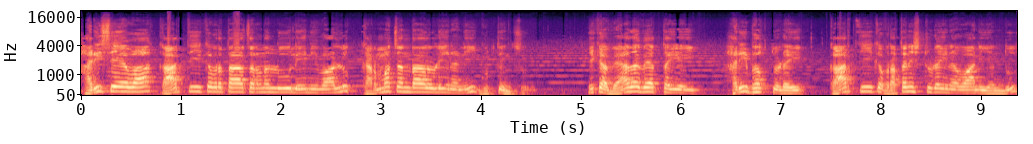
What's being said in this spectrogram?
హరిసేవ కార్తీక వ్రతాచరణలు లేని వాళ్ళు కర్మచందాలు లేనని గుర్తించు. ఇక వేదవేత్తయ్యై హరిభక్తుడై కార్తీక వ్రతనిష్ఠుడైన వాని యందు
